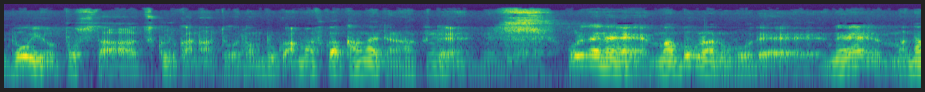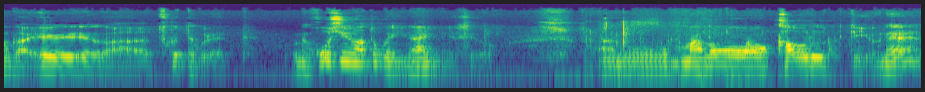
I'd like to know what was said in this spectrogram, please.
どういうポスター作るかなんてことも僕あんまり深く考えてなくて、これでね、まあ、僕らの方でね、まあ、なんか絵が作ってくれって。で方針は特にないんですよ。あの間野薫っていうね、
